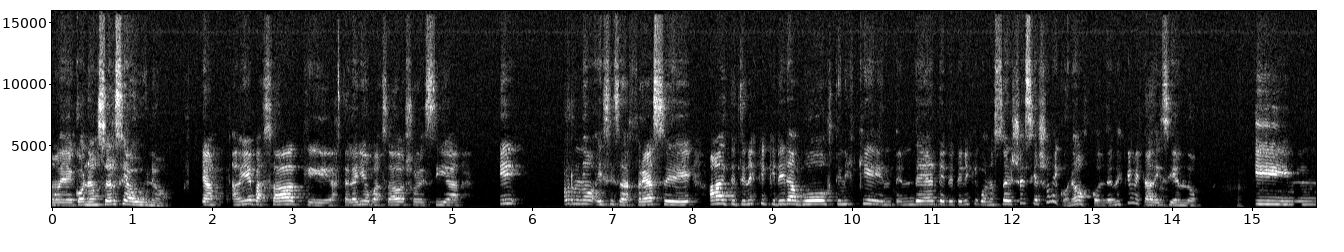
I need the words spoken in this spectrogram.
como de conocerse a uno. A mí me pasaba que hasta el año pasado yo decía, ¿qué horno es esa frase de, ay, te tenés que querer a vos, tenés que entenderte, te tenés que conocer? Yo decía, yo me conozco, ¿entendés qué me estás diciendo? Y mm,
